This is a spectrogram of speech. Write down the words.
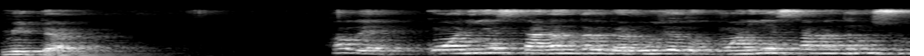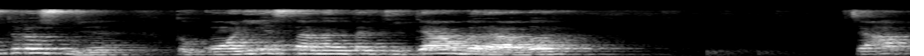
મીટર. હવે કોણીય સ્થાનાંતર ગણવું છે, તો કોણીય સ્થાનાંતરનું સૂત્ર શું છે? તો કોણીય સ્થાનાંતર થીટા બરાબર ચાપ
